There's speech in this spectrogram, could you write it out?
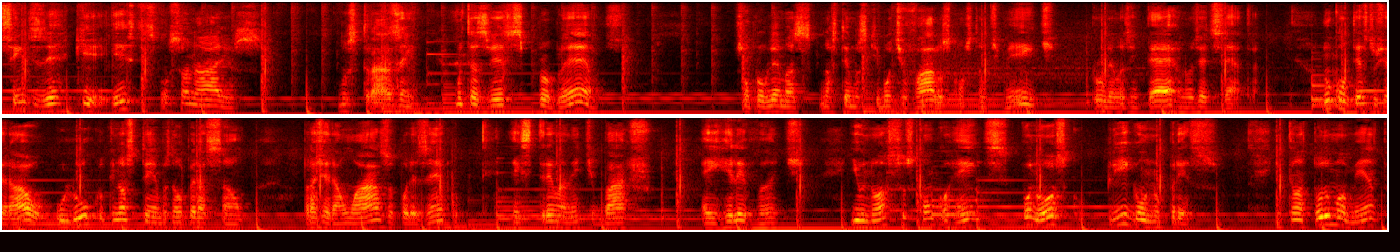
sem dizer que estes funcionários nos trazem muitas vezes problemas, são problemas que nós temos que motivá-los constantemente, problemas internos, etc. No contexto geral, o lucro que nós temos na operação para gerar um ASO, por exemplo, é extremamente baixo, é irrelevante. E os nossos concorrentes conosco brigam no preço. Então, a todo momento,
